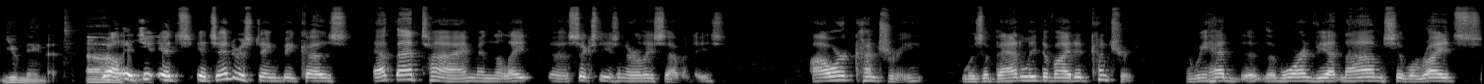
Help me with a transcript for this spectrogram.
you name it. Um, well, it's it's it's interesting because at that time, in the late uh, 60s and early 70s, our country was a badly divided country. And we had the, the, war in Vietnam, civil rights,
